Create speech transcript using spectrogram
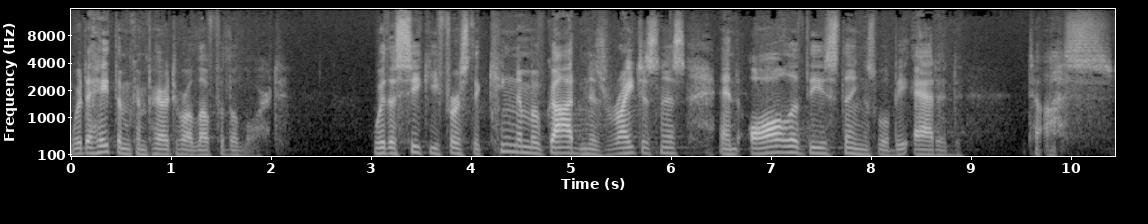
we're to hate them compared to our love for the Lord. We're to seek ye first the kingdom of God and his righteousness, and all of these things will be added to us.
